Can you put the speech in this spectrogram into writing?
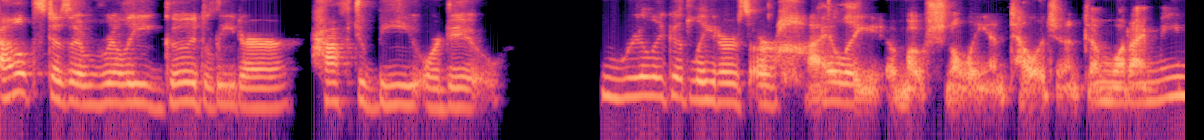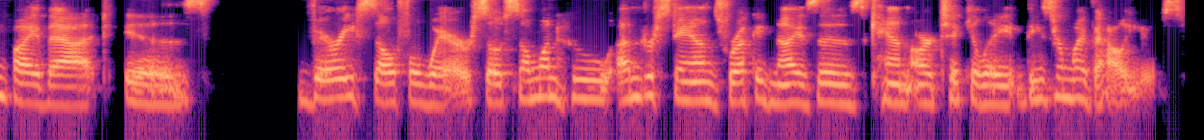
else does a really good leader have to be or do? Really good leaders are highly emotionally intelligent. And what I mean by that is very self aware. So, someone who understands, recognizes, can articulate these are my values.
